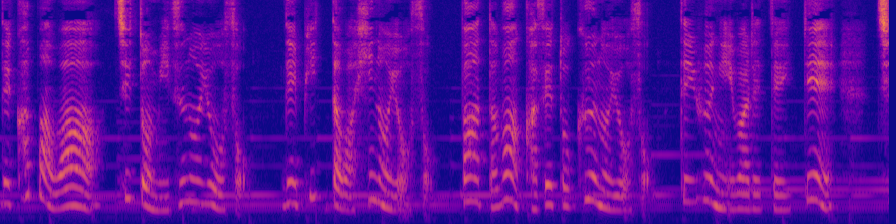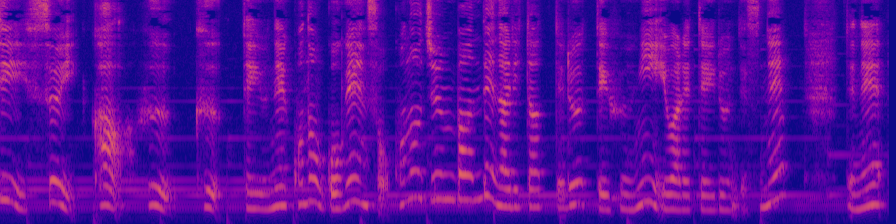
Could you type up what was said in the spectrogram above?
で、カパは地と水の要素。で、ピッタは火の要素。バータは風と空の要素っていうふうに言われていて、地、水、火、風、空っていうね、この5元素、この順番で成り立ってるっていう風に言われているんですね。でね、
